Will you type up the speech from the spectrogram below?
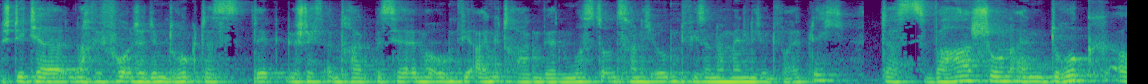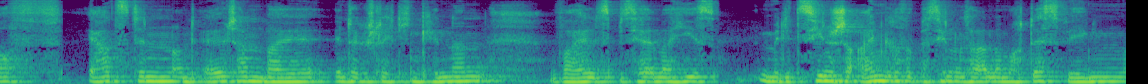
steht ja nach wie vor unter dem Druck, dass der Geschlechtseintrag bisher immer irgendwie eingetragen werden musste und zwar nicht irgendwie, sondern männlich und weiblich. Das war schon ein Druck auf Ärztinnen und Eltern bei intergeschlechtlichen Kindern, weil es bisher immer hieß, medizinische Eingriffe passieren unter anderem auch deswegen,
